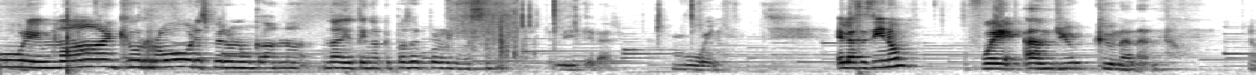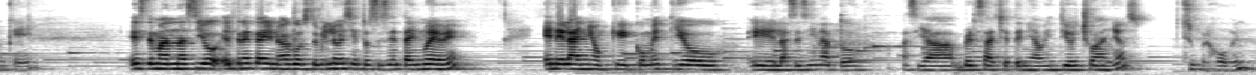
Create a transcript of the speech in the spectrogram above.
Pobre man, qué horror. Espero nunca na- nadie tenga que pasar por algo así. Literal. Bueno. El asesino fue Andrew Cunanan. Ok. Este man nació el 31 de agosto de 1969, en el año que cometió eh, el asesinato hacia Versace, tenía 28 años. Súper joven.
